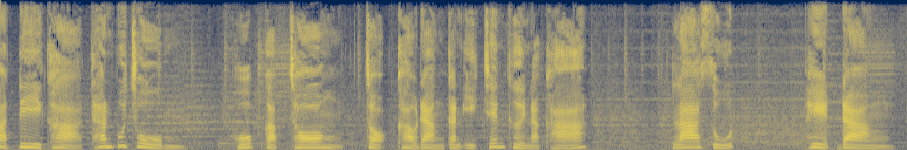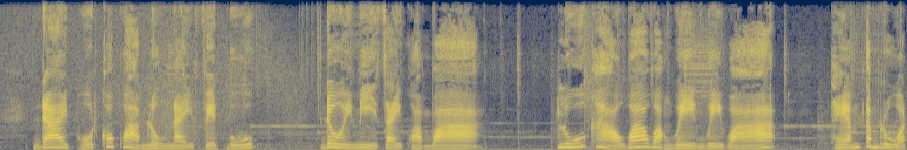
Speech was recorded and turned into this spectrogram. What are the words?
วัสดีค่ะ ท่านผู้ชม พบกับช่องเจาะข่าวดังกันอีกเช่นเคยนะคะ ล่าสุด เพจดัง ได้โพสต์ข้อความลงใน Facebook โดยมีใจความว่า รู้ข่าวว่าวังเวงเวว้าแถมตำรวจ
